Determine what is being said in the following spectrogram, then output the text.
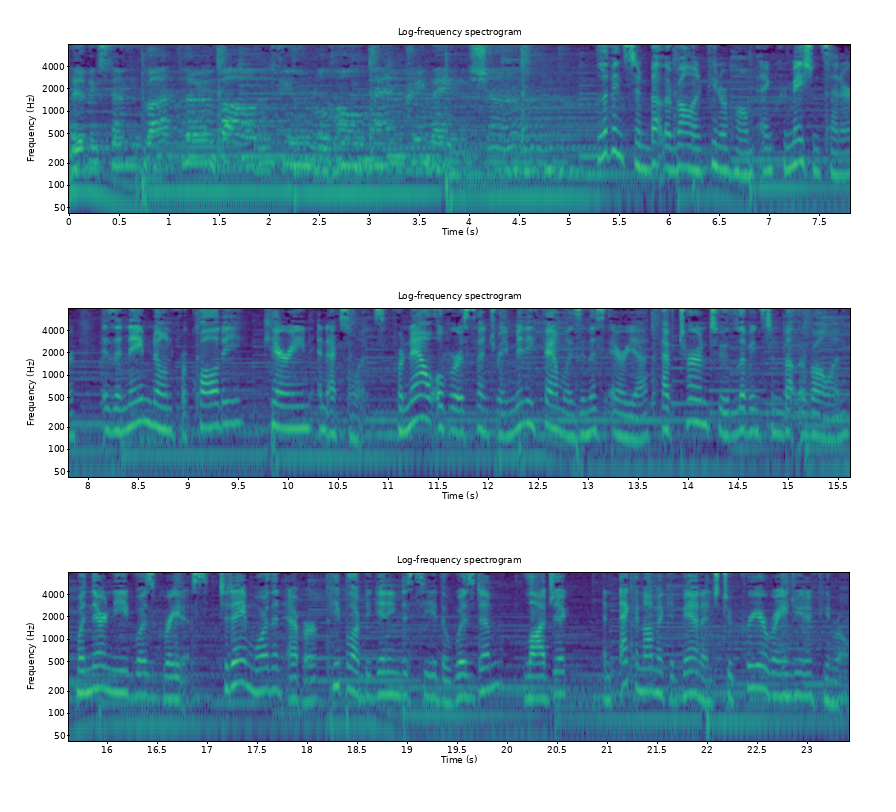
Livingston Butler Volland Funeral Home and Cremation. Livingston Butler Volland Funeral Home and Cremation Center is a name known for quality, caring, and excellence. For now over a century, many families in this area have turned to Livingston Butler Volland when their need was greatest. Today more than ever, people are beginning to see the wisdom, logic, and economic advantage to pre-arranging a funeral.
